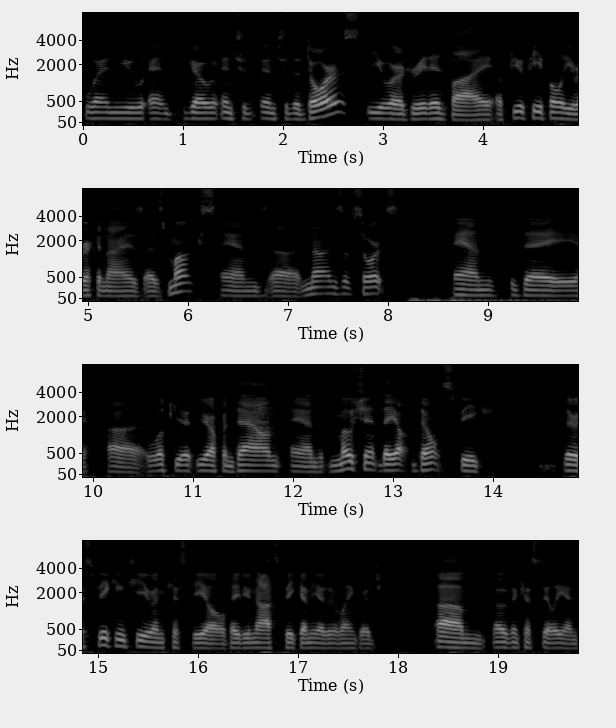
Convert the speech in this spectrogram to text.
when you and go into into the doors, you are greeted by a few people you recognize as monks and uh, nuns of sorts, and they uh, look you, you up and down and motion. They don't speak. They're speaking to you in Castille. They do not speak any other language um, other than Castillian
